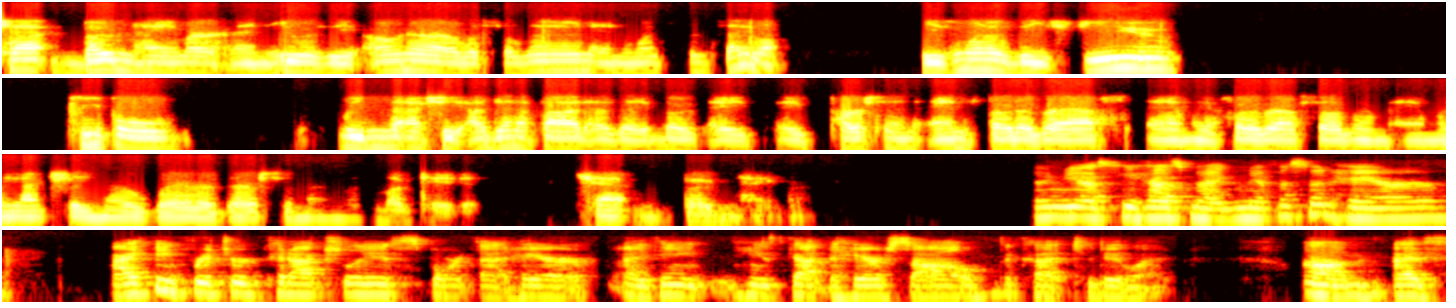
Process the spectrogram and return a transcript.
Chap Bodenhamer, and he was the owner of a saloon in Winston Salem. He's one of the few people we've actually identified as a both a, a person and photographs, and we have photographs of him, and we actually know where their saloon was located. Chap Bodenhamer. And yes, he has magnificent hair. I think Richard could actually sport that hair. I think he's got the hairstyle, the cut to do it. Um, I've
